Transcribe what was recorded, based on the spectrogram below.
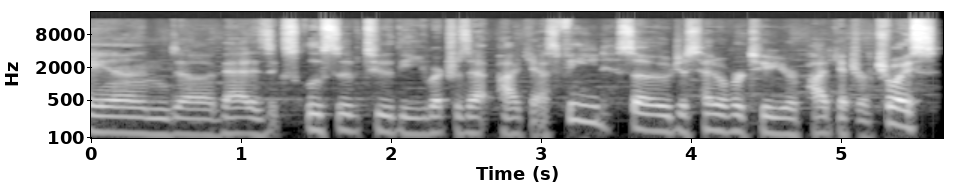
And uh, that is exclusive to the RetroZap podcast feed. So just head over to your podcatcher of choice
